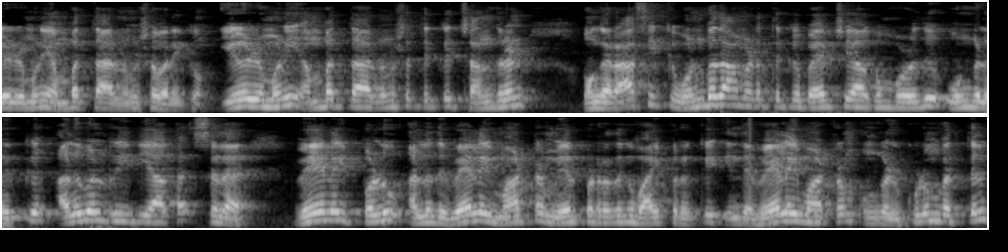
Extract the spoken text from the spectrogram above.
ஏழு மணி ஐம்பத்தாறு நிமிஷம் வரைக்கும். ஏழு மணி ஐம்பத்தாறு நிமிஷத்துக்கு சந்திரன் உங்கள் ராசிக்கு ஒன்பதாம் இடத்துக்கு பயிற்சி ஆகும் பொழுது உங்களுக்கு அலுவல் ரீதியாக சில வேலை பளு அல்லது வேலை மாற்றம் ஏற்படுறதுக்கு வாய்ப்பு இருக்குது இந்த வேலை மாற்றம் உங்கள் குடும்பத்தில்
